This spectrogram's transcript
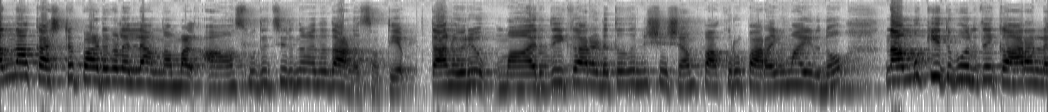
അന്ന് ആ കഷ്ടപ്പാടുകളെല്ലാം നമ്മൾ ആസ്വദിച്ചിരുന്നു എന്നതാണ് സത്യം. താൻ ഒരു മാരുതി കാർ എടുത്തതിനു ശേഷം പക്രു പറയുമായിരുന്നു നമുക്ക് ഇതുപോലത്തെ കാറല്ല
